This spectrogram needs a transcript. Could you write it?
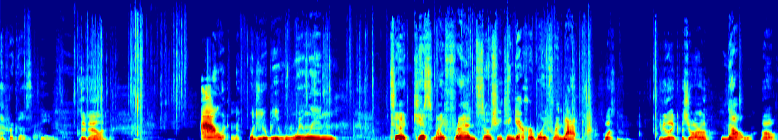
I forgot his name. His name's Alan. Alan, would you be willing to kiss my friend so she can get her boyfriend back? What? You mean like Azara? No. Oh.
